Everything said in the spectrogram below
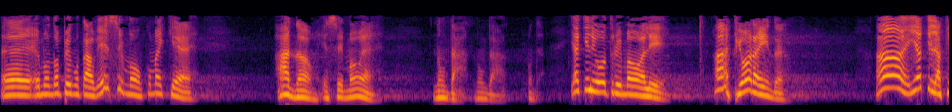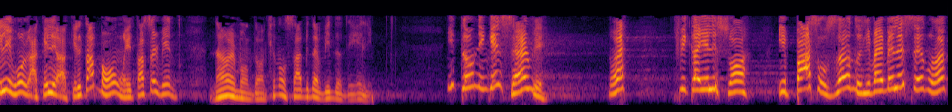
é, o Mondong perguntava: esse irmão, como é que é? Ah, não, esse irmão é. Não dá, não dá, não dá. E aquele outro irmão ali? Ah, pior ainda. Ah, e aquele, aquele, aquele, aquele tá bom, ele tá servindo. Não, irmão Dom, você não sabe da vida dele. Então ninguém serve, não é? Fica ele só. E passa os anos, ele vai envelhecendo, né?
